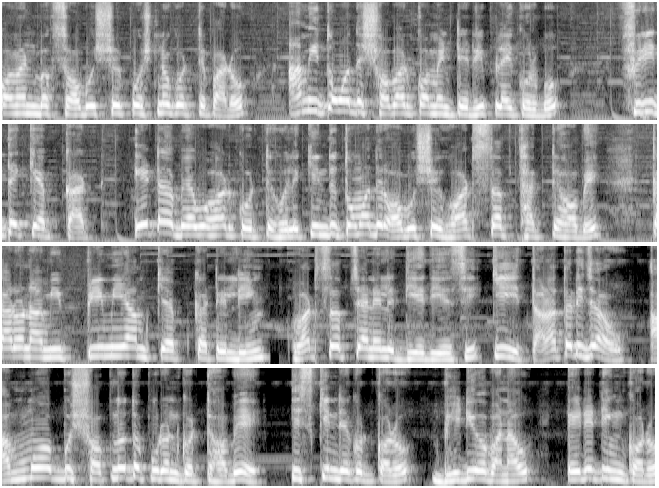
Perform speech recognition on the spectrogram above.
কমেন্ট বক্সে অবশ্যই প্রশ্ন করতে পারো। আমি তোমাদের সবার কমেন্টে রিপ্লাই করব। ফ্রিতে ক্যাপকাট এটা ব্যবহার করতে হলে কিন্তু তোমাদের অবশ্যই হোয়াটসঅ্যাপ থাকতে হবে। কারণ আমি প্রিমিয়াম ক্যাপকাটের লিঙ্ক হোয়াটসঅ্যাপ চ্যানেলে দিয়ে দিয়েছি। কি, তাড়াতাড়ি যাও? আম্মু আব্বু স্বপ্ন তো পূরণ করতে হবে। স্ক্রিন রেকর্ড করো ভিডিও বানাও এডিটিং করো।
